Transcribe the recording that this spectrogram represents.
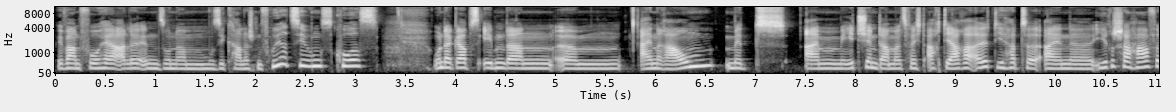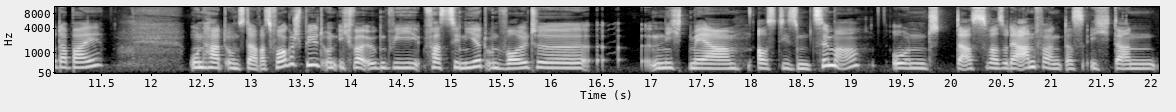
Wir waren vorher alle in so einem musikalischen Früherziehungskurs. Und da gab es eben dann ähm, einen Raum mit einem Mädchen, damals vielleicht acht Jahre alt, die hatte eine irische Harfe dabei und hat uns da was vorgespielt. Und ich war irgendwie fasziniert und wollte nicht mehr aus diesem Zimmer. Und das war so der Anfang, dass ich dann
